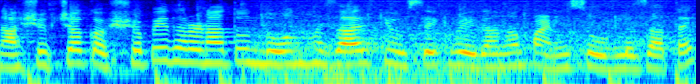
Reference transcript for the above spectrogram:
नाशिकच्या कश्यपी धरणातून दोन हजार क्युसेक वेगानं पाणी सोडलं जात आहे.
